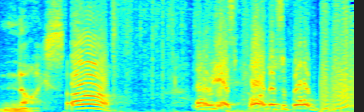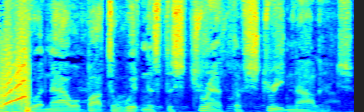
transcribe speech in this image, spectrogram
Nice. Oh! There he is! Oh, there's a bomb! You are now about to witness the strength of street knowledge.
